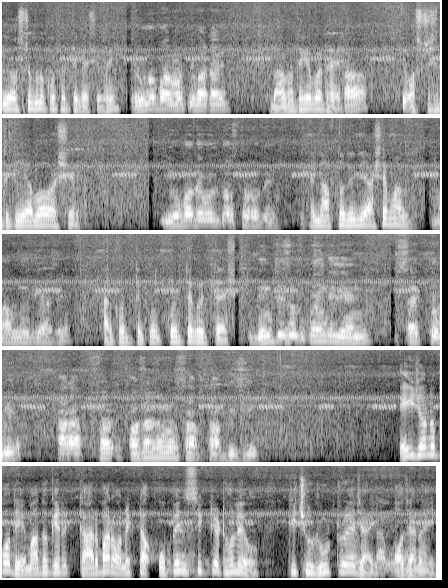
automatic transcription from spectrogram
এই অস্ত্রগুলো কোথা থেকে আসে ভাই? এগুলো বার্মাতে পাঠায়। বার্মা থেকে পাঠায়? এই অস্ত্রের সাথে কি ইয়াবাও আসে? ইউবাদে বলতে অস্ত্র দে। এই নাপ্তা দিদি আসে মাল? নাম নদী আছে আর করতে করতে করতে আসে। দিন তিসুক কয়ে দিলেন সেক্টর খারাপ প্রশাসনের চাপ চাপ বেশি এই জনপদে মাদকের কারবার অনেকটা ওপেন সিক্রেট হলেও কিছু রুট রয়ে যায় অজানায়।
